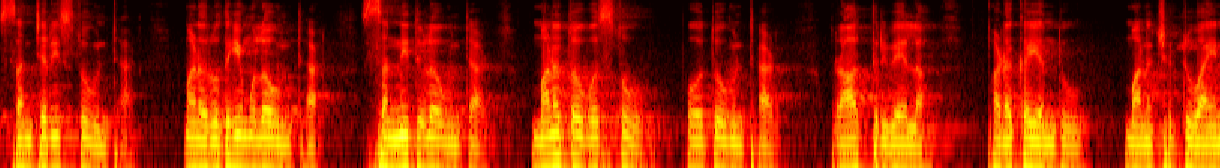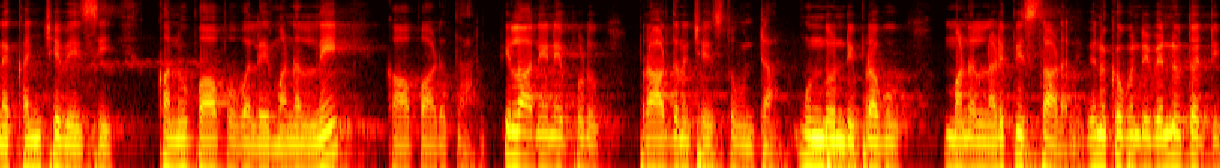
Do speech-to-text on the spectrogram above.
సంచరిస్తూ ఉంటాడు. మన హృదయములో ఉంటాడు. సన్నిధిలో ఉంటాడు. మనతో వస్తూ పోతూ ఉంటాడు. రాత్రి వేళ పడకయందు మన చుట్టూ ఆయన కంచె వేసి కనుపాపు వలె మనల్ని కాపాడుతారు. ఇలా నేను ఎప్పుడు ప్రార్థన చేస్తూ ఉంటాను. ముందుండి ప్రభు మనల్ని నడిపిస్తాడని వెనుక ఉండి వెన్ను తట్టి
